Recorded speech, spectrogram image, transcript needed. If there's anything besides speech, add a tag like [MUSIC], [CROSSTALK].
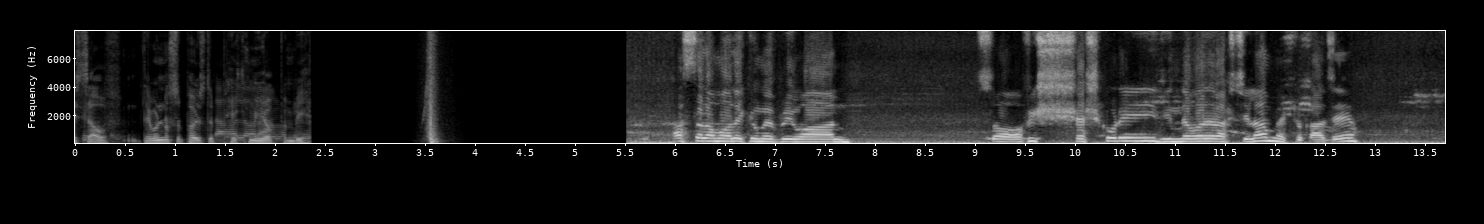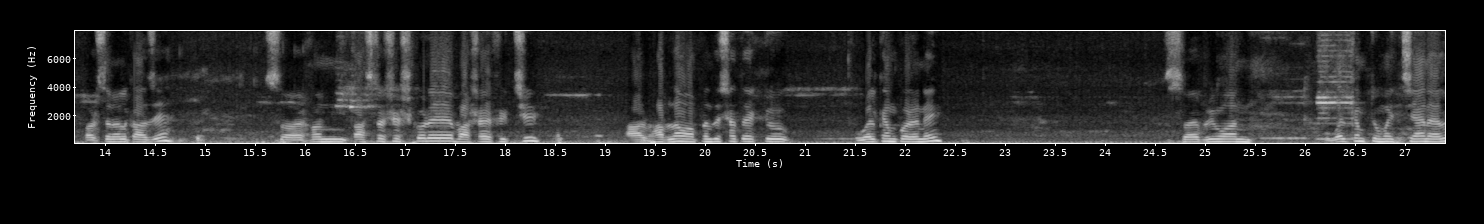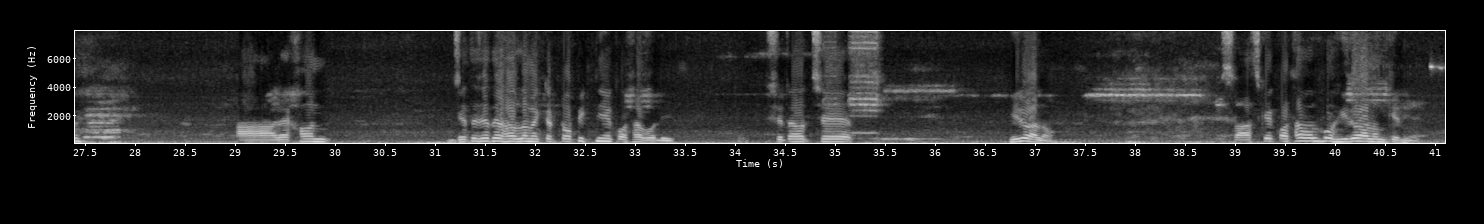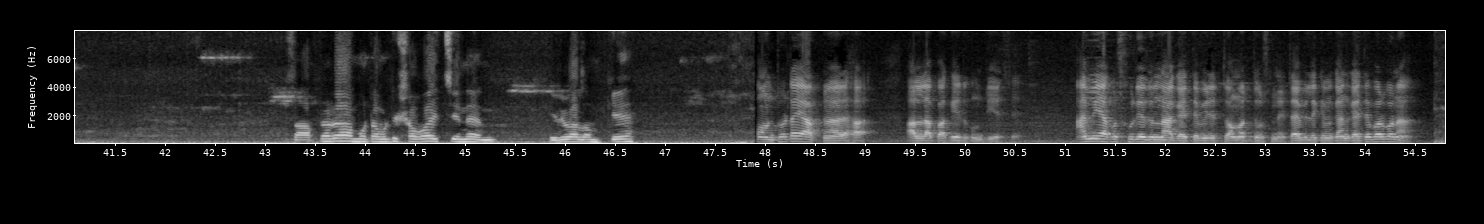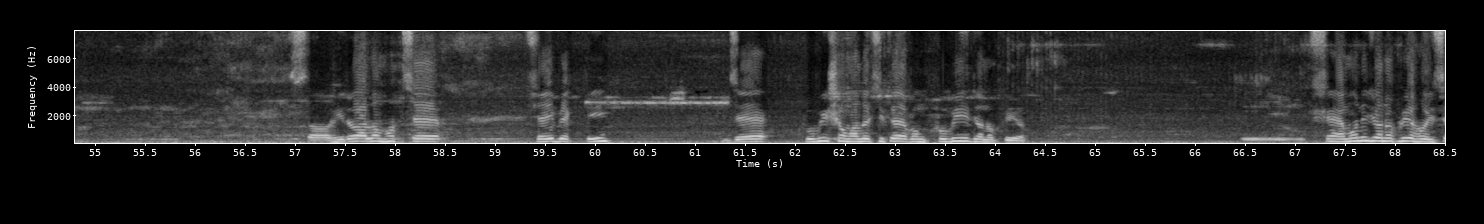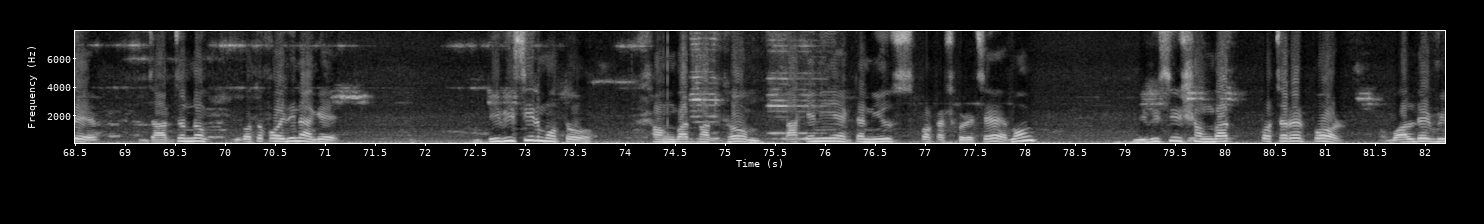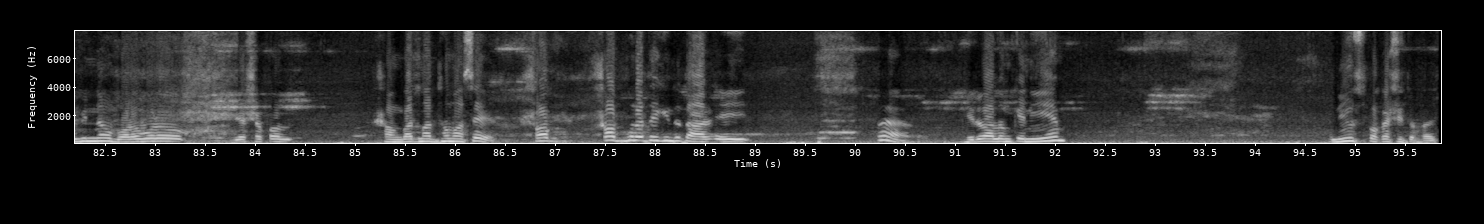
myself. They were not supposed to pick me up and be আসসালামু আলাইকুম everyone so office শেষ করেই জিন্দাবাজার আসছিলাম একটু কাজে পার্সোনাল কাজে। সো এখন কাজটা শেষ করে বাসায় ফিরছি। আর ভাবলাম আপনাদের সাথে একটু ওয়েলকাম করে নেই। So everyone welcome to my channel আর এখন যেতে যেতে ভাবলাম একটা টপিক নিয়ে কথা বলি। সেটা হচ্ছে হিরো আলম। সো আজকে কথা বলব হিরো আলমকে নিয়ে। তো আপনারা মোটামুটি সবাই চেনেন হিরো আলমকে। কণ্ঠটাই আপনার আল্লাহ পাকে এরকম দিয়েছে। আমি এখন সুরে না গাইতে পেরে তো আমার দোষ নেই। তাই বলে কি আমি গান গাইতে পারব না? সো হিরো আলম হচ্ছে সেই ব্যক্তি যে খুবই সমালোচিত এবং খুবই জনপ্রিয়। সে এমনই জনপ্রিয় হয়েছে যার জন্য গত কয়দিন আগে বিবিসির মতো সংবাদ মাধ্যম তাকে নিয়ে একটা নিউজ প্রকাশ করেছে এবং বিবিসির সংবাদ প্রচারের পর ওয়ার্ল্ডের বিভিন্ন বড় বড় যে সকল সংবাদ মাধ্যম আছে, সব সবগুলোতেই কিন্তু তার এই হ্যাঁ হিরো আলমকে নিয়ে নিউজ প্রকাশিত হয়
